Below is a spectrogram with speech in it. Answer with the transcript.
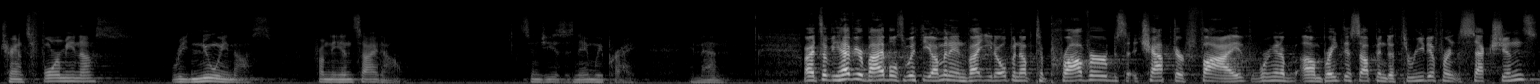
transforming us, renewing us from the inside out. It's in Jesus' name we pray. Amen. All right, so if you have your Bibles with you, I'm going to invite you to open up to Proverbs chapter 5. We're going to um, break this up into three different sections.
